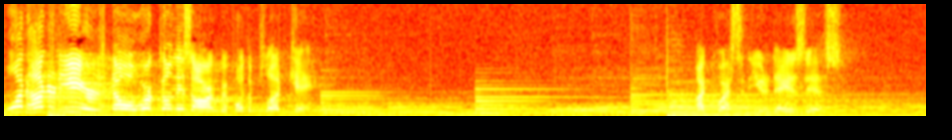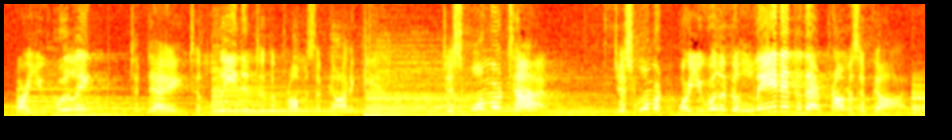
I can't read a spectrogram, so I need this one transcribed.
100 years Noah worked on this ark before the flood came. My question to you today is this Are you willing today to lean into the promise of God again? Just one more time. Just one more. Are you willing to lean into that promise of God?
